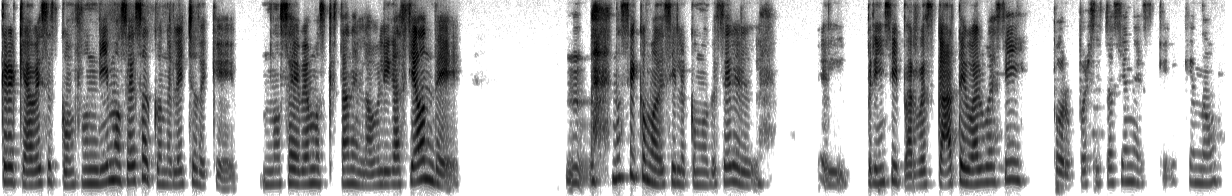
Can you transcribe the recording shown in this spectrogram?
creo que a veces confundimos eso con el hecho de que, no sé, vemos que están en la obligación de, no sé cómo decirlo, como de ser el, el príncipe al rescate o algo así, por, por situaciones que, que no.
